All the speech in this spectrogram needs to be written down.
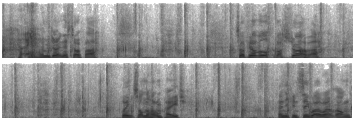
I'm enjoying this so far. So if you have a look at my Strava, links on the homepage and you can see where I went wrong.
